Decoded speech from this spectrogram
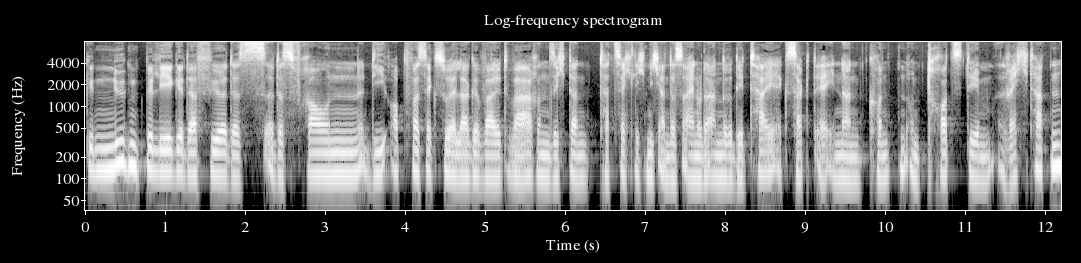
genügend Belege dafür, dass, äh, dass Frauen, die Opfer sexueller Gewalt waren, sich dann tatsächlich nicht an das ein oder andere Detail exakt erinnern konnten und trotzdem Recht hatten.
